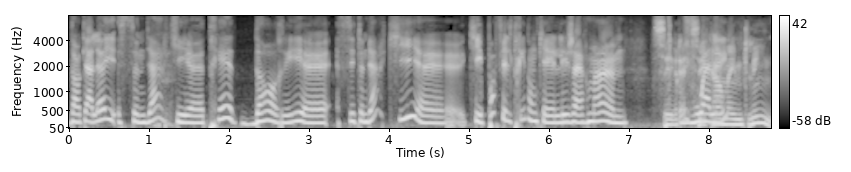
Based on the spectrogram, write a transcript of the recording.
Donc, à l'œil, c'est une bière qui est euh, très dorée. Euh, c'est une bière qui qui est pas filtrée, donc elle est légèrement... C'est vrai que c'est quand même clean.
